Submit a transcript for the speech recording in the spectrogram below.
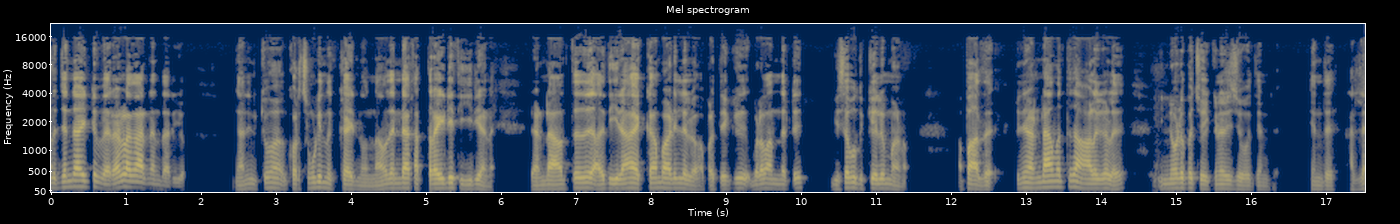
അർജന്റായിട്ട് വരാനുള്ള കാരണം എന്താ അറിയോ ഞാൻ എനിക്ക് കുറച്ചും കൂടി നിൽക്കായിരുന്നു ഒന്നാമത് എന്റെ ആ ഖത്തർ ഐഡിയ തീരെയാണ്. രണ്ടാമത്തത് അത് തീരാൻ വെക്കാൻ പാടില്ലല്ലോ. അപ്പോഴത്തേക്ക് ഇവിടെ വന്നിട്ട് വിസ പുതുക്കലും വേണം. അപ്പൊ അത്. പിന്നെ രണ്ടാമത്തത് ആളുകൾ എന്നോട് ഇപ്പൊ ചോദിക്കണ ഒരു ചോദ്യമുണ്ട് എന്ത്? അല്ല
